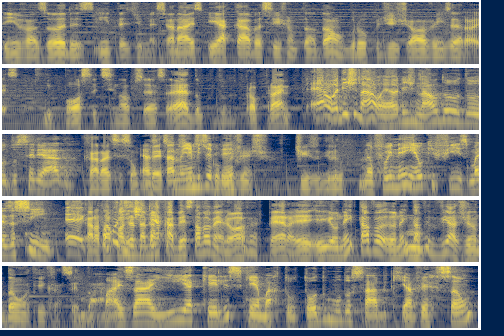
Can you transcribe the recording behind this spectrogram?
invasores interdimensionais e acaba se juntando a um grupo de jovens heróis. Que bosta de sinopse é essa? É do, do, do próprio Prime? É original, é original do, do, do seriado. Caralho, vocês são tá péssimos. no IMDb. Desculpa, gente. Tease grilo. Não fui nem eu que fiz, mas assim. É, O cara tava a fazendo da minha tá- cabeça, tava melhor, velho. Pera, e, e eu nem tava, eu nem tava viajandão aqui, caceta. Mas aí aquele esquema, Arthur, todo mundo sabe que a versão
